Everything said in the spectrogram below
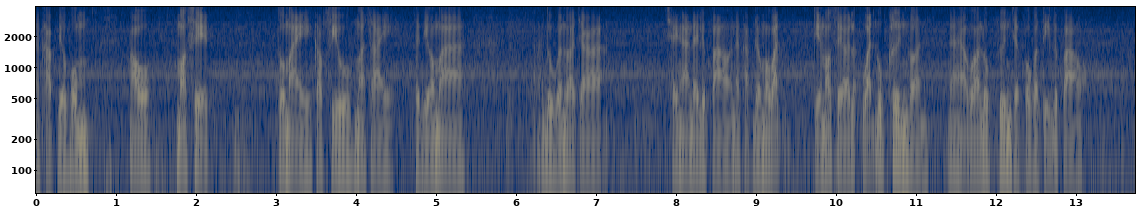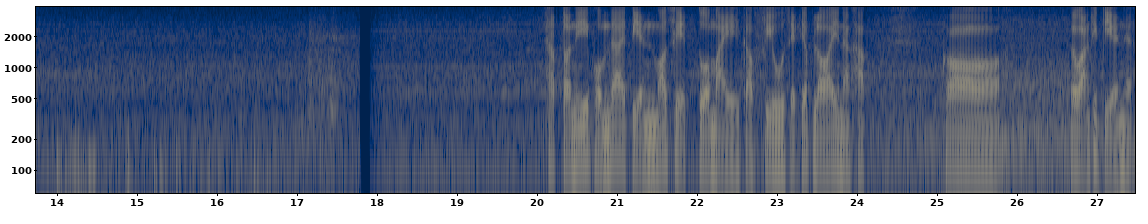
นะครับ เดี๋ยวผมเอามอสเซตตัวใหม่กับฟิลมาใส่แล้วเดี๋ยวมาดูกันว่าจะใช้งานได้หรือเปล่านะครับ เดี๋ยวมาวัดเปลี่ยนมอสเซตวัดรูปคลื่นก่อนนะฮะว่ารูปคลื่นจะปกติหรือเปล่า ครับตอนนี้ผมได้เปลี่ยนมอสเฟตตัวใหม่กับฟิลเสร็จเรียบร้อยนะครับ ก็ระหว่างที่เปลี่ยนเนี่ย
